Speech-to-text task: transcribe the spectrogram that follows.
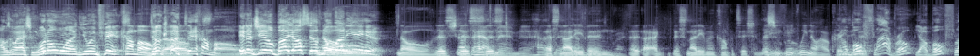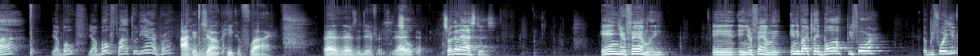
I was going to ask you one on one, you and Vince. Come on, dunk bro. Contest, Come on. In a gym by yourself, no, nobody in here. No, this Shout this, half this man, man. Half that's man, not even. Uh, right. I, I, not even competition, man. Listen, bro, we know how crazy. Y'all both fly, bro. Y'all both fly. Y'all both y'all both fly through the air, bro. I could jump. He could fly. That, there's a difference. That, so, so I got to ask this: In your family, in in your family, anybody play ball before, uh, before you?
